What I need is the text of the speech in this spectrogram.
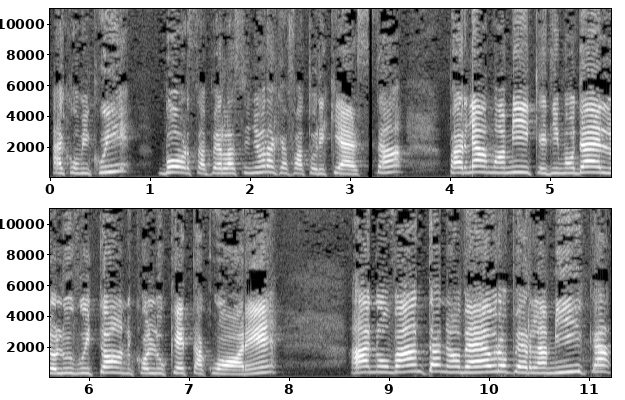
eccomi qui, borsa per la signora che ha fatto richiesta. Parliamo, amiche, di modello Louis Vuitton con lucchetta cuore a 99 euro per l'amica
